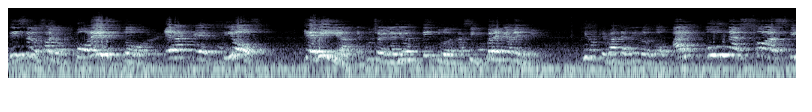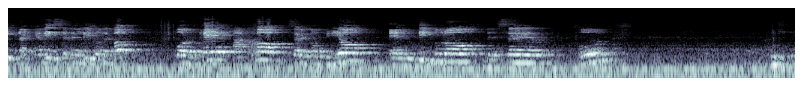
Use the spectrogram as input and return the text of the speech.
dice los sabios, por esto era que Dios quería, escúcheme, le dio el título de así previamente. Quiero que vaya al libro de Job. Hay una sola cita que dice en el libro de Job por qué a Job se le confirió el título de ser un justo.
